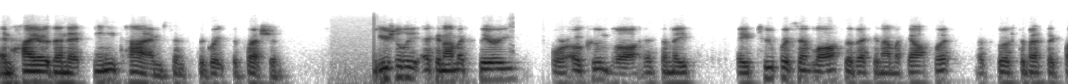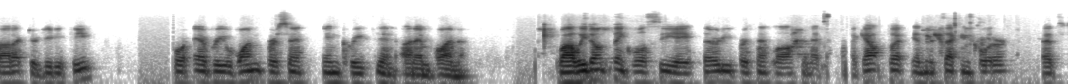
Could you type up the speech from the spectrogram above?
and higher than at any time since the Great Depression. Usually, economic theory or Okun's law estimates a 2% loss of economic output, that's gross domestic product or GDP, for every 1% increase in unemployment. While we don't think we'll see a 30% loss in economic output in the second quarter, that's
